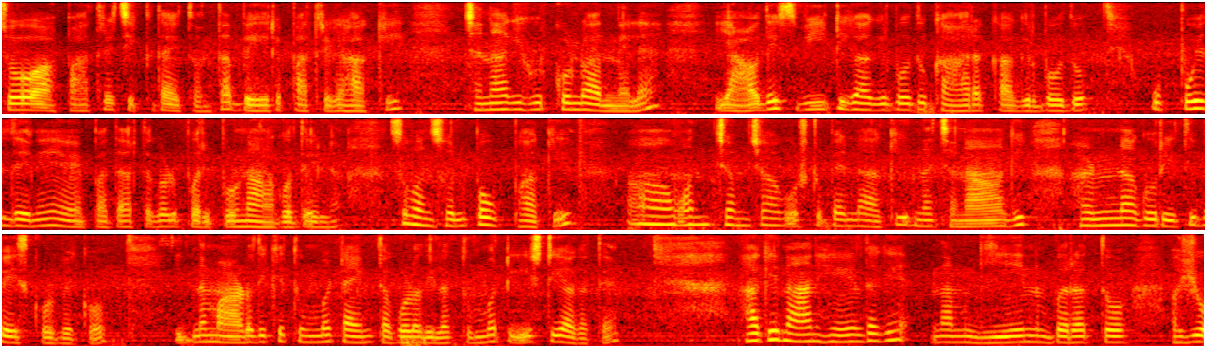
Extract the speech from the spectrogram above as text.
ಸೊ ಆ ಪಾತ್ರೆ ಚಿಕ್ಕದಾಯಿತು ಅಂತ ಬೇರೆ ಪಾತ್ರೆಗೆ ಹಾಕಿ ಚೆನ್ನಾಗಿ ಹುರ್ಕೊಂಡು ಆದಮೇಲೆ ಯಾವುದೇ ಸ್ವೀಟಿಗಾಗಿರ್ಬೋದು, ಖಾರಕ್ಕಾಗಿರ್ಬೋದು, ಉಪ್ಪು ಇಲ್ಲದೇ ಪದಾರ್ಥಗಳು ಪರಿಪೂರ್ಣ ಆಗೋದೇ ಇಲ್ಲ. ಸೊ, ಒಂದು ಸ್ವಲ್ಪ ಉಪ್ಪು ಹಾಕಿ ಒಂದು ಚಮಚ ಆಗುವಷ್ಟು ಬೆಲ್ಲ ಹಾಕಿ ಇದನ್ನ ಚೆನ್ನಾಗಿ ಹಣ್ಣಾಗೋ ರೀತಿ ಬೇಯಿಸ್ಕೊಳ್ಬೇಕು. ಇದನ್ನ ಮಾಡೋದಕ್ಕೆ ತುಂಬ ಟೈಮ್ ತಗೊಳ್ಳೋದಿಲ್ಲ ತುಂಬ ಟೇಸ್ಟಿ ಆಗುತ್ತೆ. ಹಾಗೆ ನಾನು ಹೇಳ್ದಾಗೆ ಏನು ಬರುತ್ತೋ, ಅಯ್ಯೋ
